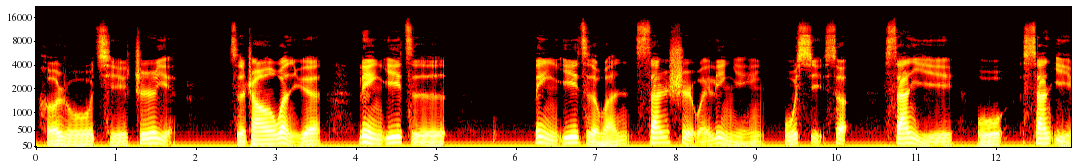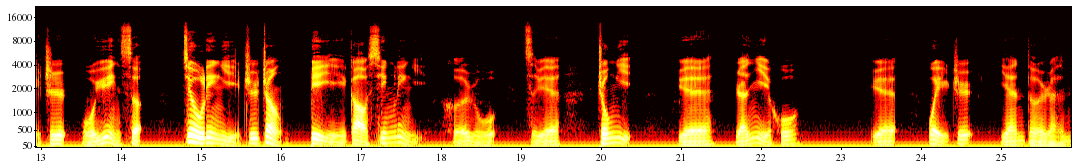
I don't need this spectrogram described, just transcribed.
何如其知也？”子张问曰：“令一子，令一子闻三世为令尹，无喜色；三以无三以之无愠色。旧令尹之政，必以告新令尹，何如？”子曰：“忠义。”曰：“仁矣乎？”曰：未之焉得仁？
